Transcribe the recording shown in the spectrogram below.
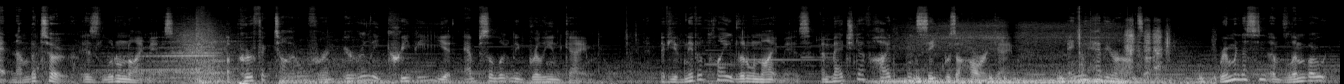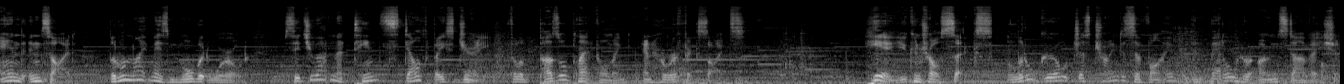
At number 2 is Little Nightmares, a perfect title for an eerily creepy yet absolutely brilliant game. If you've never played Little Nightmares, imagine if Hide and Seek was a horror game, and you have your answer. Reminiscent of Limbo and Inside, Little Nightmares' morbid world sets you out on a tense, stealth based journey full of puzzle platforming and horrific sights. Here you control Six, a little girl just trying to survive and battle her own starvation.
